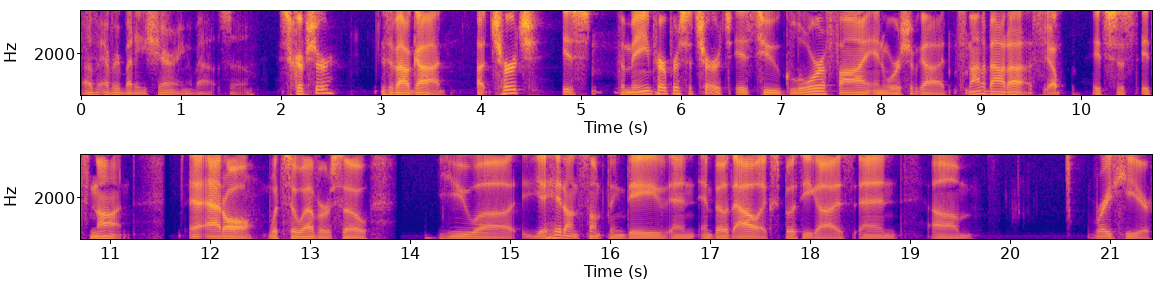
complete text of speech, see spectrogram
of everybody sharing about so. Scripture is about god. A church is the main purpose of church is to glorify and worship god. It's not about us. Yep. It's just it's not at all whatsoever. So you uh, you hit on something, Dave, and and both Alex, both of you guys, and um, right here,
